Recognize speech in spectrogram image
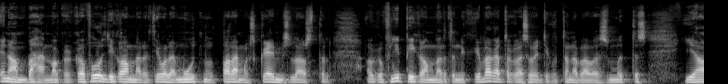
enam-vähem, aga ka Foldi kaamerad ei ole muutunud paremaks kui eelmisel aastal. aga Flipi kaamerad on ikkagi väga tagasihoidlikud tänapäevases mõttes ja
